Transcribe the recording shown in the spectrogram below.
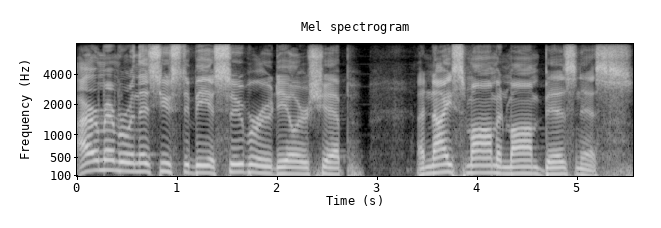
I remember when this used to be a Subaru dealership, a nice mom and mom business."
